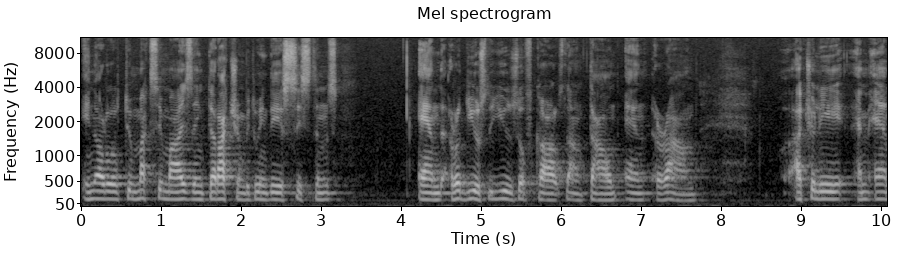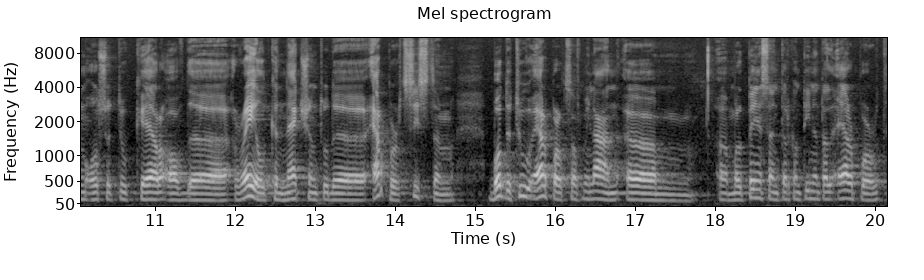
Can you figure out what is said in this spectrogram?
in order to maximize the interaction between these systems and reduce the use of cars downtown and around. Actually, MM also took care of the rail connection to the airport system. Both the two airports of Milan, um, uh, Malpensa Intercontinental Airport,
